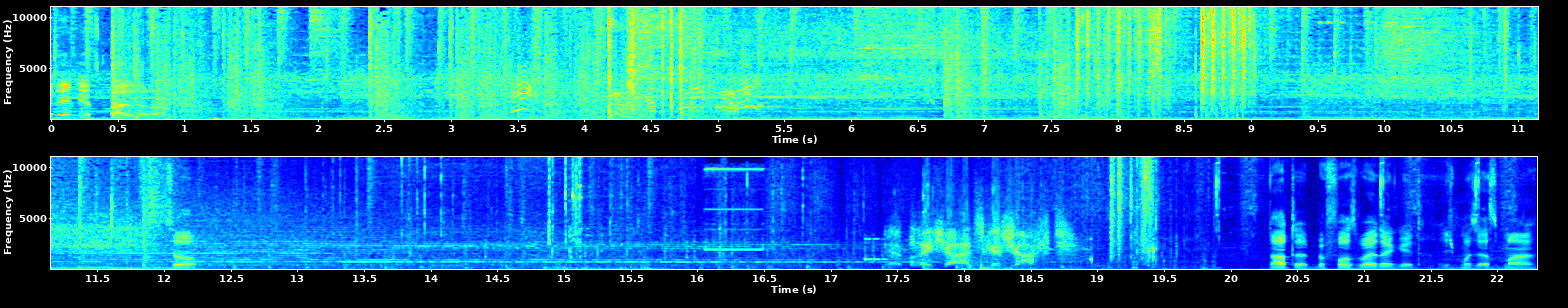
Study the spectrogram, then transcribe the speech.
Ihr den jetzt bald, oder? So. Der Brecher hat's geschafft. Warte, bevor es weitergeht. Ich muss erstmal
